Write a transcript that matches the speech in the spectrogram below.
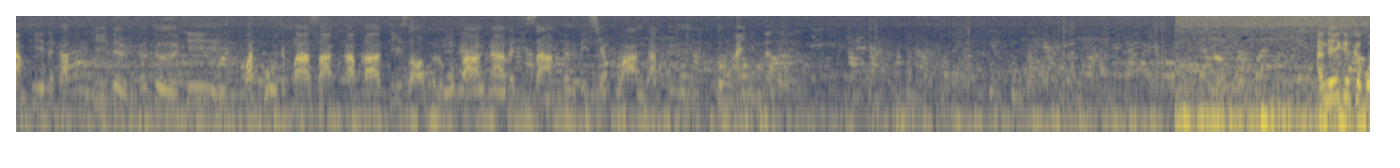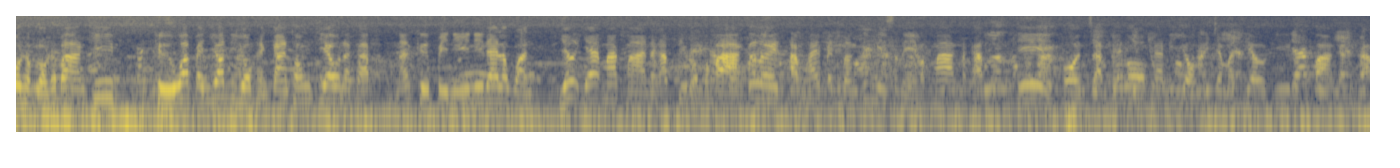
3 ที่นะครับ ที่หนึ่งก็คือที่วัดภูจปาสักครับแล้วที่สองคือหลวงพระบางนะและที่สามก็คือที่เชียงขวางครับคือทุ่งไหหินนั่นเอง นนี้คือขบวนของหลวงพระบางที่ถือว่าเป็นยอดนิยมแห่งการท่องเที่ยวนะครับ นั่นคือปีนี้นี่ได้รางวัลเยอะแยะมากมายนะครับ ที่หลวงพระบางก็เลยทำให้เป็นเมืองที่มีเสน่ห์มากๆนะครับ ที่คนจากทั่วโลกน่านิยมที่จะมาเที่ยวที่หลวงพระบางกันครับ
